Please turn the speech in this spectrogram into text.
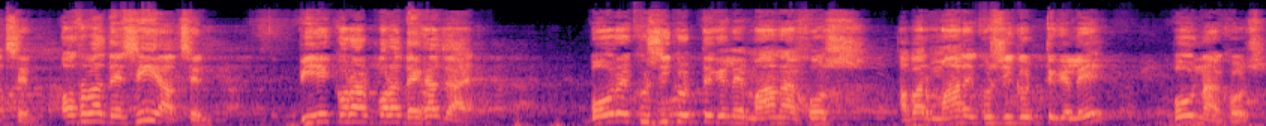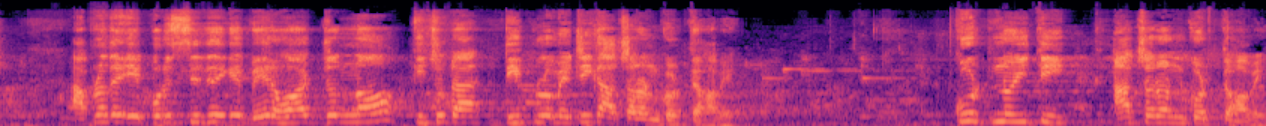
আছেন অথবা দেশেই আছেন, বিয়ে করার পরে দেখা যায়, বউরে খুশি করতে গেলে মা না খোশ, আবার মারে খুশি করতে গেলে বউ না খোশ। আপনাদের এই পরিস্থিতি থেকে বের হওয়ার জন্য কিছুটা ডিপ্লোমেটিক আচরণ করতে হবে। কূটনৈতিক আচরণ করতে হবে।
